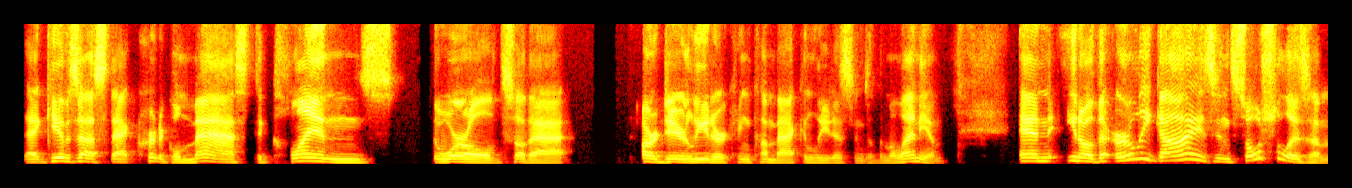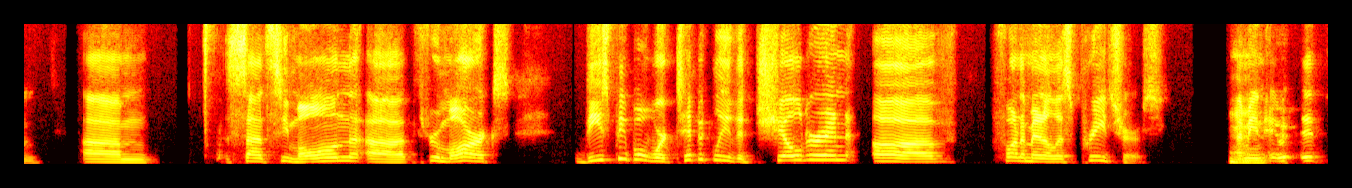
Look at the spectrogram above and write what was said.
that gives us that critical mass to cleanse the world so that our dear leader can come back and lead us into the millennium. And you know, the early guys in socialism, um, Saint Simon uh, through Marx, these people were typically the children of fundamentalist preachers. I mean, hmm. it, it, it,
